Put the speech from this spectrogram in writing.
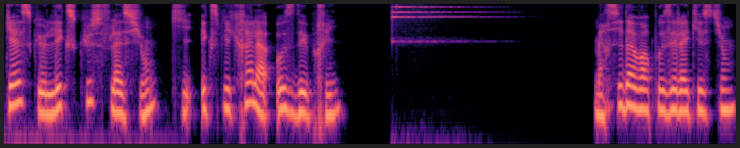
Qu'est-ce que l'excuseflation qui expliquerait la hausse des prix Merci d'avoir posé la question.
